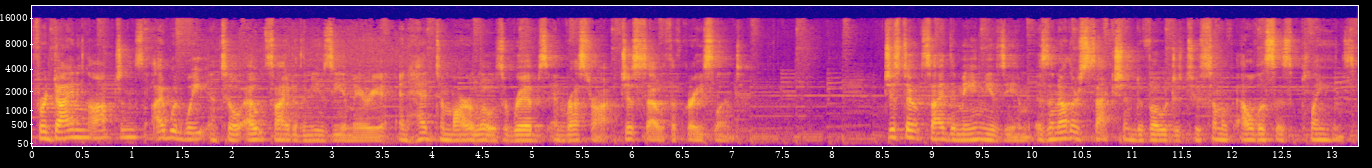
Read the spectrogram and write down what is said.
For dining options, I would wait until outside of the museum area and head to Marlowe's Ribs and Restaurant just south of Graceland. Just outside the main museum is another section devoted to some of Elvis's planes.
